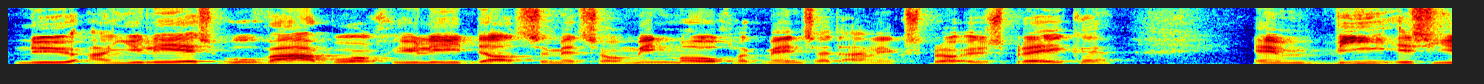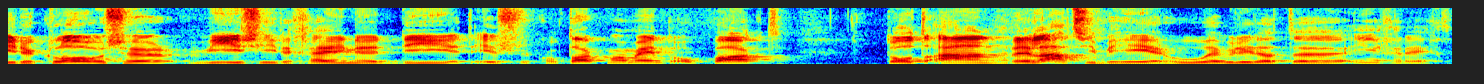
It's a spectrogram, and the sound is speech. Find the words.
nu aan jullie is, hoe waarborgen jullie dat ze met zo min mogelijk mensen uiteindelijk spreken? En wie is hier de closer? Wie is hier degene die het eerste contactmoment oppakt? Tot aan relatiebeheer. Hoe hebben jullie dat ingericht?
